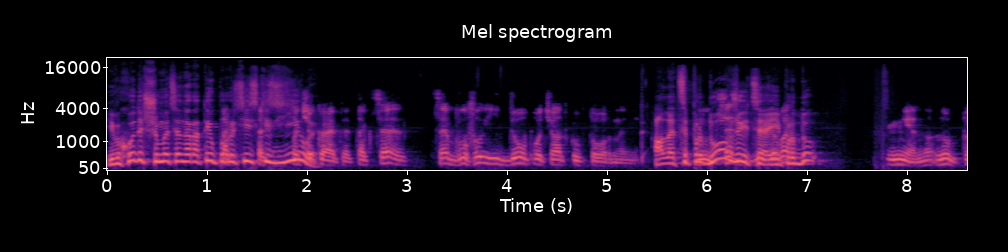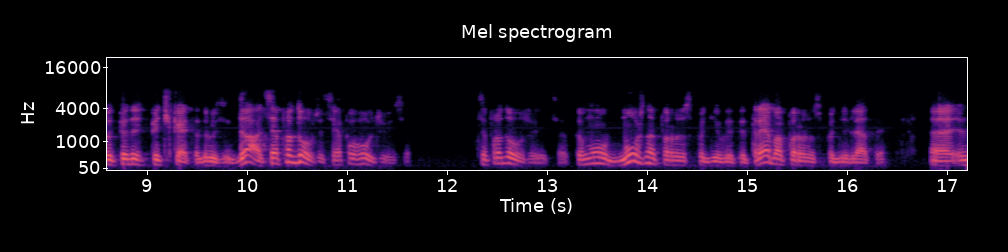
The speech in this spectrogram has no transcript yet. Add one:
І виходить, що ми цей наратив по російськи з'їли. Почекайте, так це, це було і до початку вторгнення. Але це продовжується і давай- продов... Ні, ну ну почекайте, друзі. Да, це продовжується, я погоджуюся. Це продовжується. Тому можна перерозподілити, треба перерозподіляти. Е,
